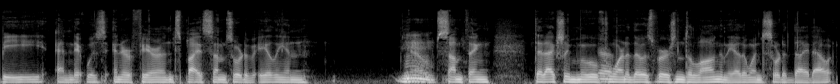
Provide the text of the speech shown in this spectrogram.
B and it was interference by some sort of alien you know something that actually moved Hmm. Yeah. one of those versions along and the other one sort of died out.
